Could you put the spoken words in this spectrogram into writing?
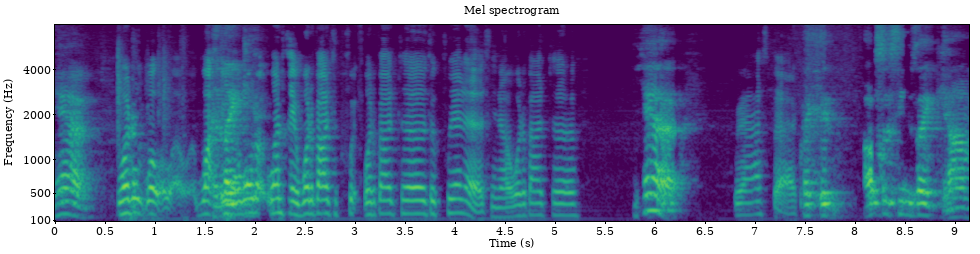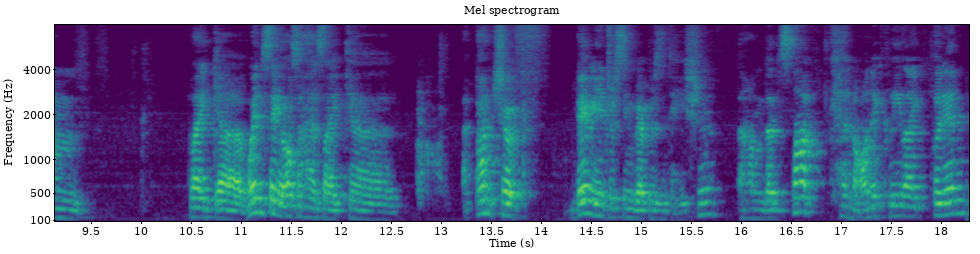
yeah. what? What? What? And, you know, like- what Wednesday? What about the what about the the queerness? You know, what about the Yeah, queer aspect? like it also seems like um like uh, Wednesday also has like uh, a bunch of very interesting representation um, that's not canonically like put in,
